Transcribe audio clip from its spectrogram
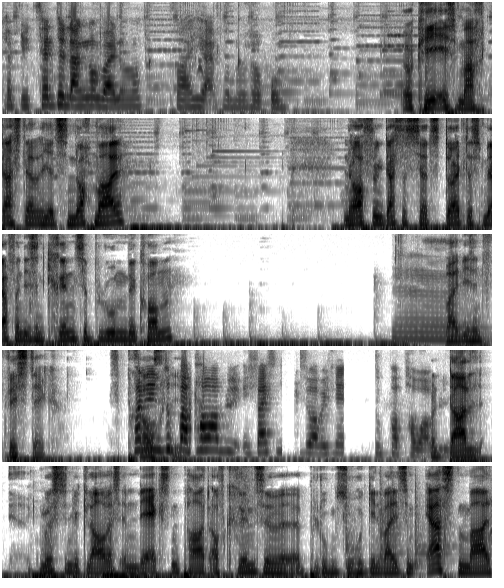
Ich habe dezente Langeweile, war hier einfach nur herum. Okay, ich mach das Level jetzt nochmal. In der Hoffnung, dass es jetzt deutlich mehr von diesen Grinseblumen bekommen. Hm. Weil die sind wichtig. Ich Von den brauch die. Super Powerblüten. Ich weiß nicht wieso, aber ich nenne die Super Powerblüten. Und dann müssten wir, glaube ich, im nächsten Part auf Grinseblumensuche gehen, weil zum ersten Mal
